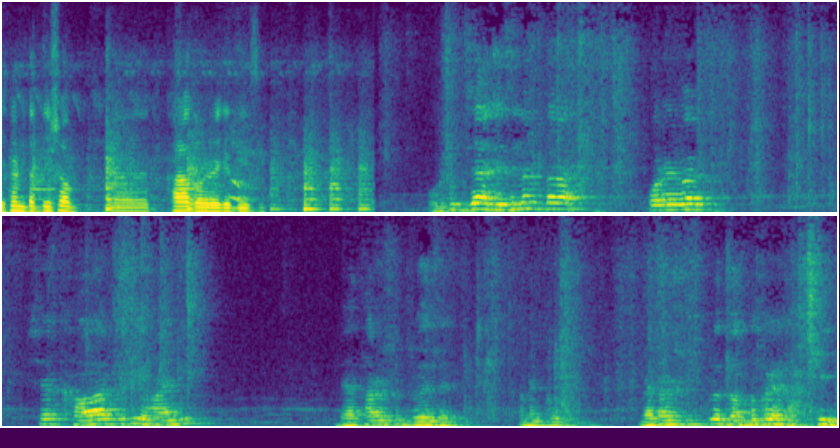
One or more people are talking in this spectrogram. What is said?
এখানটাতে সব খাড়া করে রেখে দিয়েছি। ওষুধ যা এনেছিলাম, তা পরের বার সে খাওয়ার কিছু হয়নি। ব্যথার ওষুধ রয়েছে, অনেকগুলো। ব্যথার ওষুধগুলো যত্ন করে রাখি।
